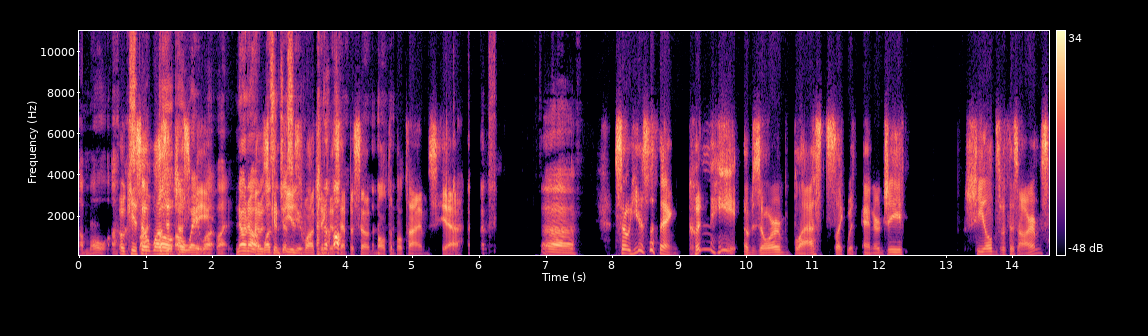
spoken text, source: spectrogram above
a mole. a- a Okay, so it wasn't oh, just oh, wait, me. what? What? No, no, I it was wasn't just confused you. watching this episode multiple times. Yeah. Uh, So here's the thing: couldn't he absorb blasts like with energy shields with his arms?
